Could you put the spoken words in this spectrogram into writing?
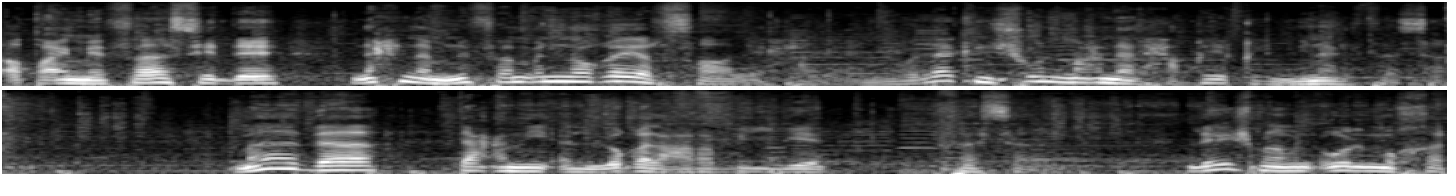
أطعمة فاسدة. نحن بنفهم أنه غير صالحة يعني ولكن شو المعنى الحقيقي من الفساد؟ ماذا تعني اللغة العربية فساد؟ ليش ما بنقول مخرب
